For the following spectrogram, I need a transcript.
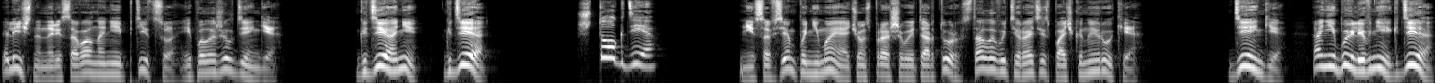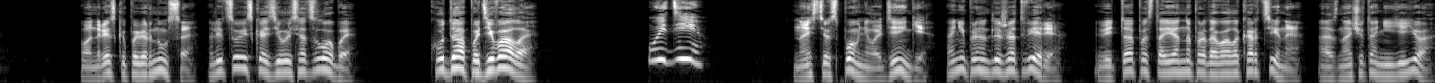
Лично нарисовал на ней птицу и положил деньги. «Где они? Где?» «Что где?» Не совсем понимая, о чем спрашивает Артур, стала вытирать испачканные руки. «Деньги! Они были в ней! Где?» Он резко повернулся, лицо исказилось от злобы. «Куда подевала?» «Уйди!» Настя вспомнила деньги, они принадлежат Вере, ведь та постоянно продавала картины, а значит они ее.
